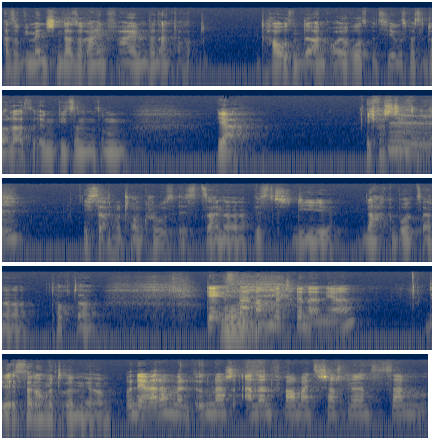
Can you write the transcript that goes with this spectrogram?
also wie Menschen da so reinfallen und dann einfach Tausende an Euros beziehungsweise Dollars irgendwie so, ein- so ein, ja, ich verstehe es Mhm. nicht. Ich sag nur, Tom Cruise ist seine, ist die Nachgeburt seiner Tochter. Der ist Oh. da noch mit drinnen, ja? Der ist da noch mit drin, ja. Und er war doch mit irgendeiner anderen Frau mal als Schauspielerin zusammen.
